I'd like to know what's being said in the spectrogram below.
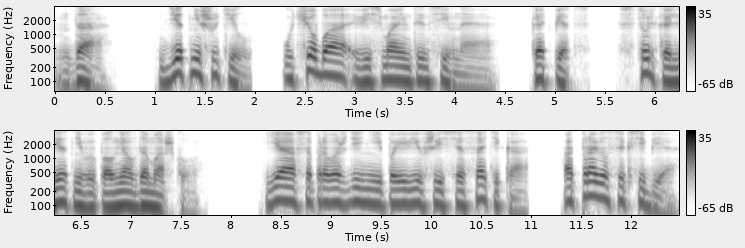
Да, дед не шутил, учеба весьма интенсивная. Капец, столько лет не выполнял домашку. Я в сопровождении появившейся Сатика отправился к себе,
